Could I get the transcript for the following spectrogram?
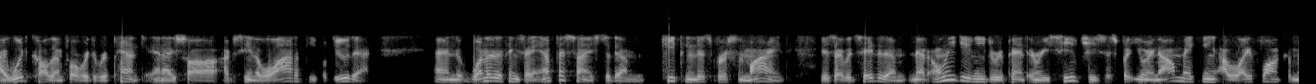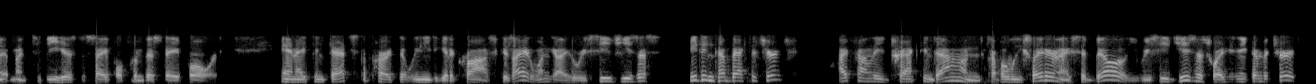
I would call them forward to repent, and I saw I've seen a lot of people do that. And one of the things I emphasize to them, keeping this verse in mind, is I would say to them, not only do you need to repent and receive Jesus, but you are now making a lifelong commitment to be his disciple from this day forward. And I think that's the part that we need to get across. Because I had one guy who received Jesus, he didn't come back to church. I finally tracked him down a couple of weeks later, and I said, "Bill, you received Jesus. Why didn't you come to church?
